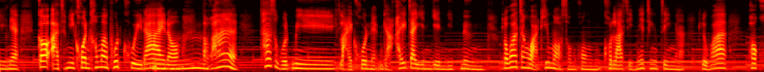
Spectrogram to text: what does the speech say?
นี้เนี่ยก็อาจจะมีคนเข้ามาพูดคุยได้เนาะอืมแต่ว่า ถ้าสมมติมีหลายคนเนี่ยอยากให้ใจเย็นๆนิดนึงแล้วว่าจังหวะที่เหมาะสมของคนราศีเมษจริงๆอะหรือว่าพอค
